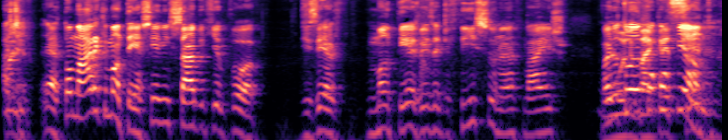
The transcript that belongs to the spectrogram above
assim, é, tomara que mantenha. Assim, a gente sabe que, pô, dizer manter às vezes é difícil, né? Mas, mas O eu tô, eu tô crescer, confiando. né?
